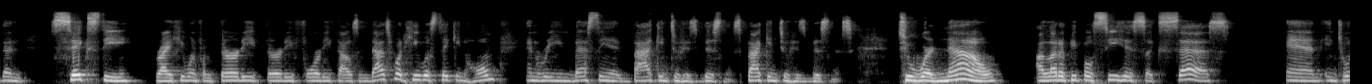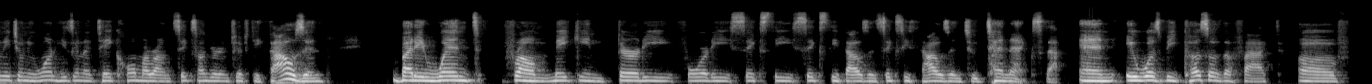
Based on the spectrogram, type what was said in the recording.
then 60, right? He went from 30, 30, 40,000. That's what he was taking home and reinvesting it back into his business, back into his business to where now a lot of people see his success. And in 2021, he's going to take home around 650,000 but it went from making 30 40 60 60000 60000 to 10x that. And it was because of the fact of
